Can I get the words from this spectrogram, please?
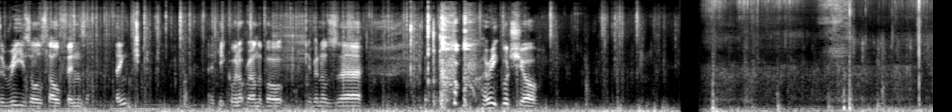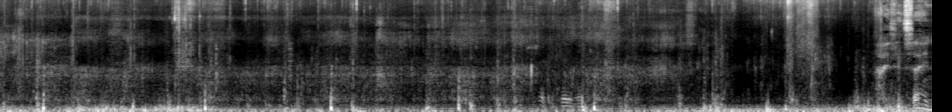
the Risso's dolphins, I think. They keep coming up round the boat, giving us uh, a really good show. That is insane.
